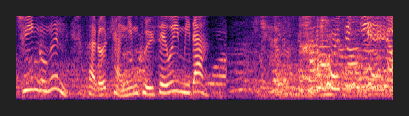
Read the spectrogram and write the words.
주인공은 바로 장님 골새우입니다. 너무 신기해요.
